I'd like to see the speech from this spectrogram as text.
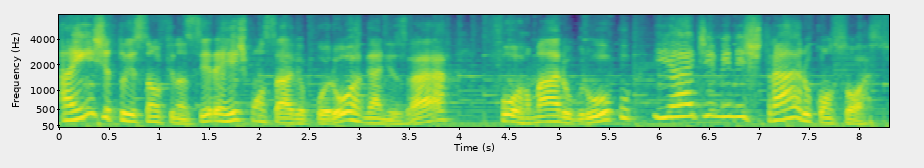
A instituição financeira é responsável por organizar, formar o grupo e administrar o consórcio.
